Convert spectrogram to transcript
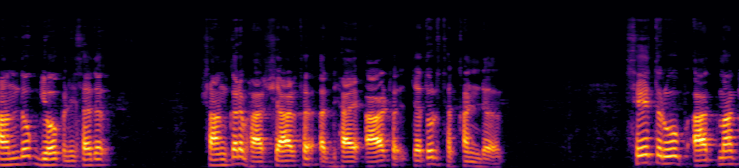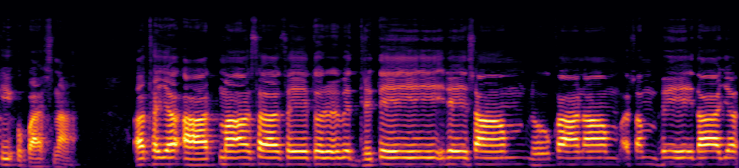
छांदोग्योपनिषद शांकर भाष्यार्थ अध्याय आठ, चतुर्थ खंड। सेतुरूप आत्मा की उपासना। अथ य आत्मा स सेतुर्विधृतेरेशा लोकानाम असंभेदाय।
